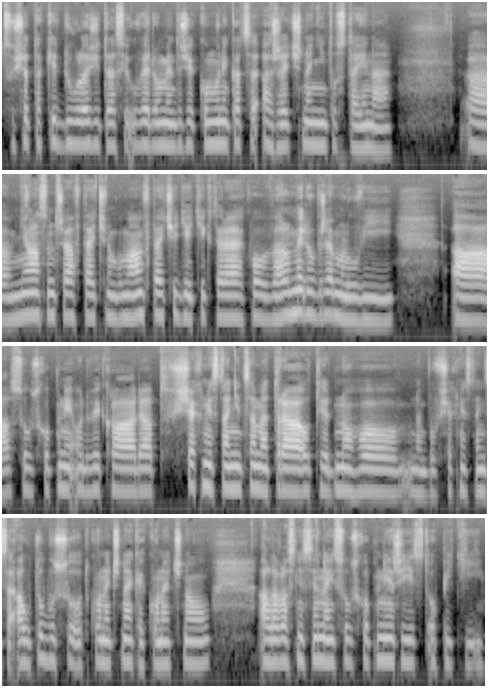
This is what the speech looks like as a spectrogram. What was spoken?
což je taky důležité si uvědomit, že komunikace a řeč není to stejné. Eh, měla jsem třeba v péči, nebo mám v péči děti, které jako velmi dobře mluví a jsou schopny odvykládat všechny stanice metra od jednoho, nebo všechny stanice autobusu od konečné ke konečnou, ale vlastně si nejsou schopni říct o pití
